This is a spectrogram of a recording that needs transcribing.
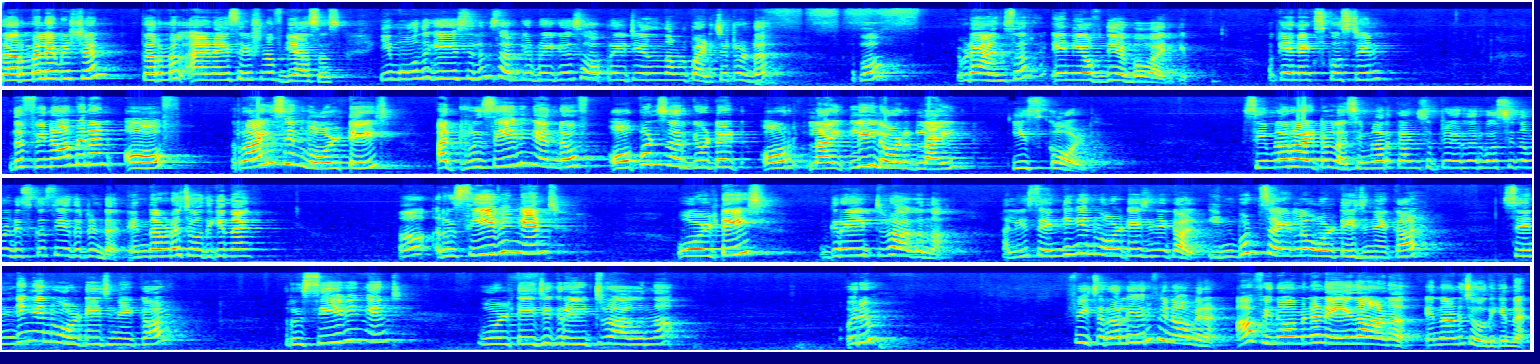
thermal emission thermal ionization of gases ഈ മൂന്ന് കേസിലും സർക്യൂട്ട് ബ്രേക്കേഴ്സ് ഓപ്പറേറ്റ് ചെയ്യുന്നത് നമ്മൾ പഠിച്ചിട്ടുണ്ട്. അപ്പോൾ ഇവിടെ answer any of the above ആയിരിക്കും. Okay next question the phenomenon of rise in voltage at receiving end of open circuited or lightly loaded line is called. Similar ആയിട്ടുള്ള സിമിലർ കൺസെപ്റ്റ് വരുന്ന ഒരു question നമ്മൾ ഡിസ്കസ് ചെയ്തിട്ടുണ്ട് എന്താ ഇവിടെ ചോദിക്കുന്നത് receiving end voltage greater ആകുന്ന അല്ലെങ്കിൽ സെൻഡിങ് എൻഡ് വോൾട്ടേജിനേക്കാൾ ഇൻപുട്ട് സൈഡിലെ വോൾട്ടേജിനേക്കാൾ സെൻഡിങ് എൻഡ് വോൾട്ടേജിനേക്കാൾ റിസീവിങ് എൻഡ് വോൾട്ടേജ് ഗ്രേറ്റർ ആകുന്ന ഒരു ഫീച്ചർ അല്ലെങ്കിൽ ഒരു ഫിനോമിനൻ ആ ഫിനോമിനൻ ഏതാണ് എന്നാണ് ചോദിക്കുന്നത്.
